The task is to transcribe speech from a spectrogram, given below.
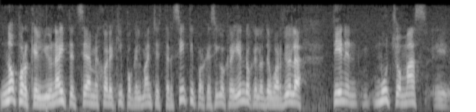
No porque el United sea mejor equipo que el Manchester City, porque sigo creyendo que los de Guardiola tienen mucho más, eh,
